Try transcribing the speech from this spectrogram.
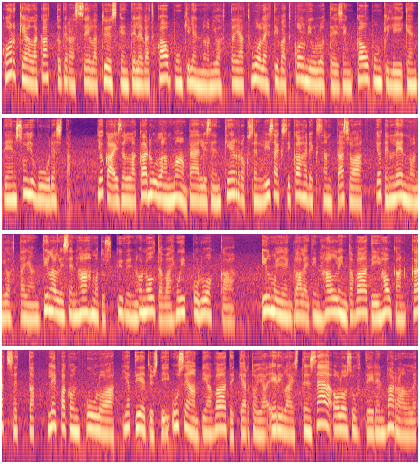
Korkealla kattoterasseilla työskentelevät kaupunkilennonjohtajat huolehtivat kolmiulotteisen kaupunkiliikenteen sujuvuudesta. Jokaisella kadulla on maanpäällisen kerroksen lisäksi kahdeksan tasoa, joten lennonjohtajan tilallisen hahmotuskyvyn on oltava huippuluokkaa. Ilmojen valetin hallinta vaatii haukan katsetta, lepakon kuuloa ja tietysti useampia vaatekertoja erilaisten sääolosuhteiden varalle.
